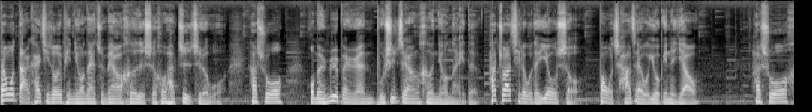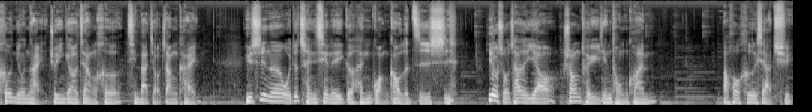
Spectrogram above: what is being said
当我打开其中一瓶牛奶准备要喝的时候，他制止了我。他说：“我们日本人不是这样喝牛奶的。”他抓起了我的右手，帮我插在我右边的腰。他说：“喝牛奶就应该要这样喝，请把脚张开。”于是呢，我就呈现了一个很广告的姿势，右手叉着腰，双腿与肩同宽，然后喝下去。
